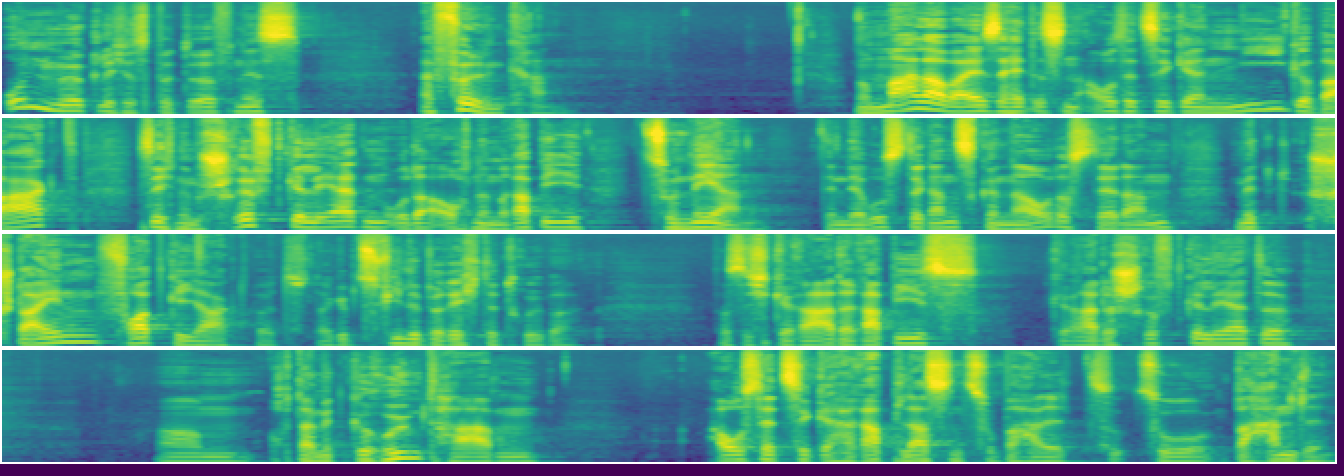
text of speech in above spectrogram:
unmögliches Bedürfnis erfüllen kann. Normalerweise hätte es ein Aussätziger nie gewagt, sich einem Schriftgelehrten oder auch einem Rabbi zu nähern. Denn der wusste ganz genau, dass der dann mit Steinen fortgejagt wird. Da gibt es viele Berichte drüber, dass sich gerade Rabbis, gerade Schriftgelehrte ähm, auch damit gerühmt haben, Aussätzige herablassen zu, behalt, zu, zu behandeln.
